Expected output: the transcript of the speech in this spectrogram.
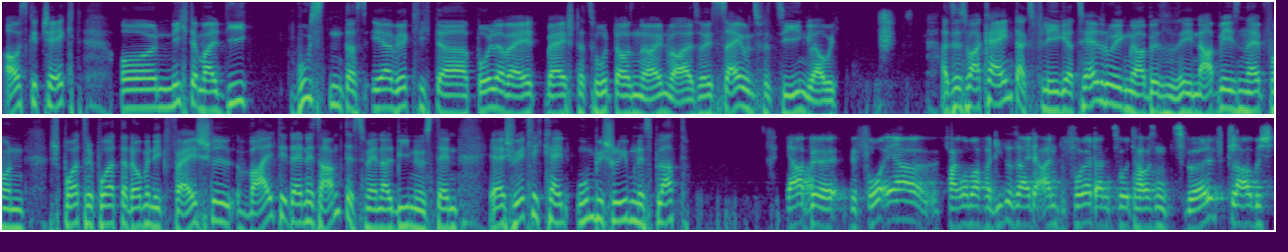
ausgecheckt. Und nicht einmal die wussten, dass er wirklich der Boulderweltmeister 2009 war. Also es sei uns verziehen, glaube ich. Also es war keine Eintagspflege. Erzähl ruhig noch ein bisschen in Abwesenheit von Sportreporter Dominik Feischl. Walte deines Amtes, Sven Albinus, denn er ist wirklich kein unbeschriebenes Blatt. Ja, be bevor er, fangen wir mal von dieser Seite an, bevor er dann 2012, glaube ich,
